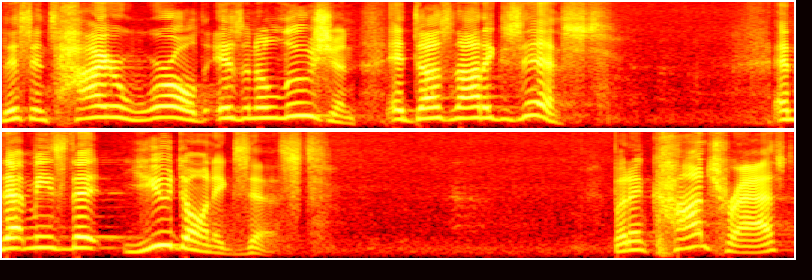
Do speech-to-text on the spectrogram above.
this entire world, is an illusion. It does not exist. And that means that you don't exist. But in contrast,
